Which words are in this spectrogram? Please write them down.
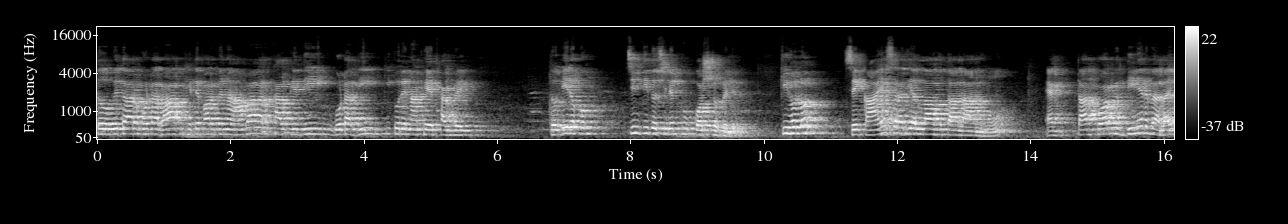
তো ওই তো আর গোটা রাত খেতে পারবে না, আবার কালকে দিন, গোটা দিন কি করে না খেয়ে থাকবে? তো এরকম চিন্তিত ছিলেন, খুব কষ্ট পেলেন। কি হলো? সে কায়েস রাজি আল্লাহ তালু এক তারপর দিনের বেলায়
